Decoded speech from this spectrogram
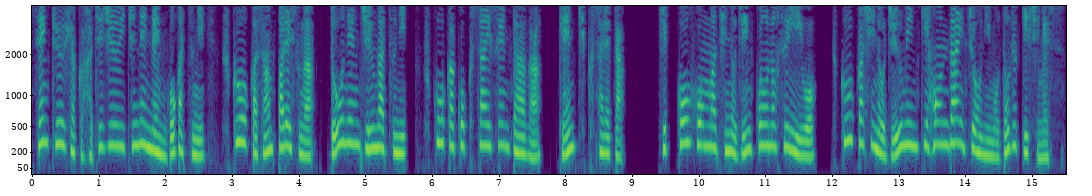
1981年年5月に福岡サンパレスが同年10月に福岡国際センターが建築された。実行本町の人口の推移を福岡市の住民基本台帳に基づき示す。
